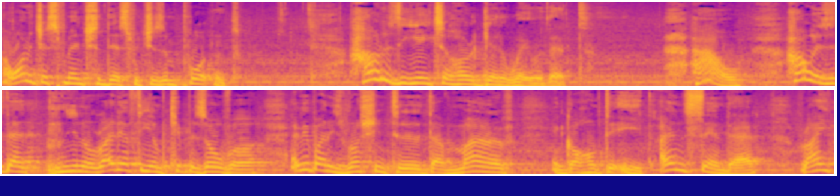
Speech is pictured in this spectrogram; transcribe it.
I want to just mention this, which is important. How does the Yetzer Hara get away with it? How? How is it that, you know, right after Yom Kippur is over, everybody's rushing to Dav Maariv and go home to eat? I understand that, right?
